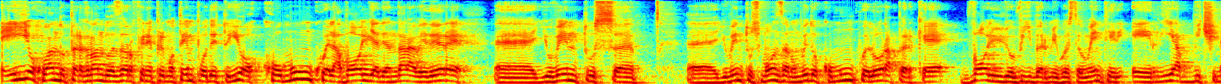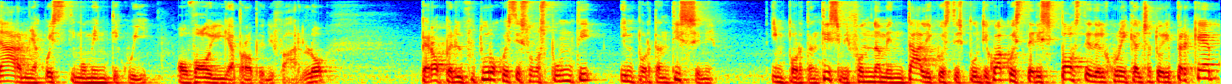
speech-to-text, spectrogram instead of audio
E io quando perdevamo 2-0 fine primo tempo ho detto io ho comunque la voglia di andare a vedere eh, Juventus eh, Juventus Monza non vedo comunque l'ora perché voglio vivermi questi momenti e riavvicinarmi a questi momenti qui, ho voglia proprio di farlo, però per il futuro questi sono spunti importantissimi, importantissimi, fondamentali questi spunti qua, queste risposte di alcuni calciatori, perché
